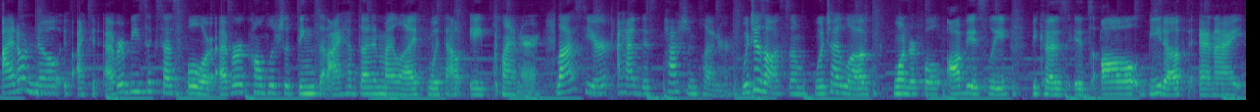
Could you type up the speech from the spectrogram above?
I don't know if I could ever be successful or ever accomplish the things that I have done in my life without a planner. Last year, I had this passion planner, which is awesome, which I love, wonderful, obviously, because it's all beat up and I,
